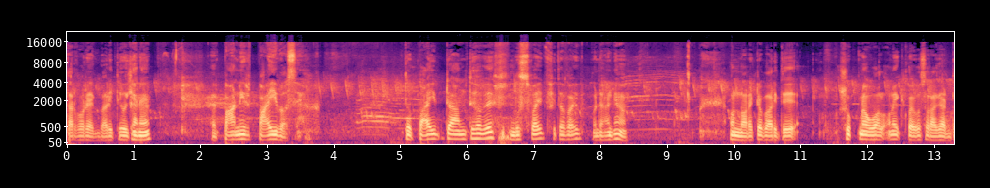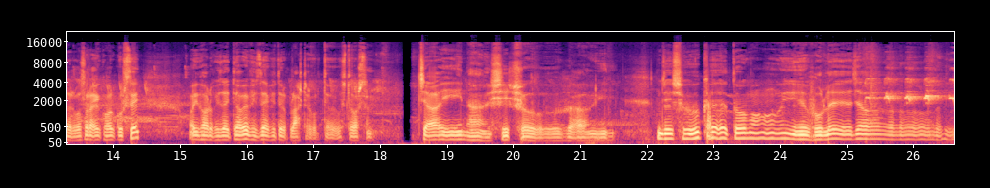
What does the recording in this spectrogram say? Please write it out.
তারপরে এক বাড়িতে ওইখানে পানির পাইপ আছে। তো পাইপটা আনতে হবে লুজ পাইপ, ফিতা পাইপ, ওটা আনি। অন্য আরেকটা বাড়িতে শুকনা ওয়াল অনেক কয়েক বছর আগে, আট দশ বছর আগে ঘর করছে। ওই ঘর ভিজাইতে হবে ভিজাই ভিতরে প্লাস্টার করতে হবে, বুঝতে পারছেন? চাই না শিশু আমি, যে সুখে তোমায় ভুলে যাই।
